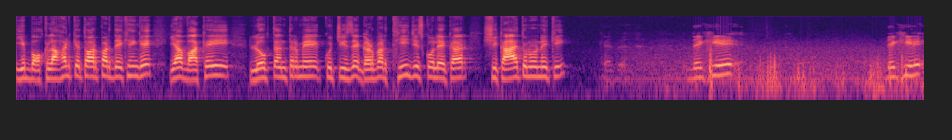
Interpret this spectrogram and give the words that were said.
ये बौखलाहट के तौर पर देखेंगे या वाकई लोकतंत्र में कुछ चीज़ें गड़बड़ थी जिसको लेकर शिकायत उन्होंने की? देखिए देखिए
